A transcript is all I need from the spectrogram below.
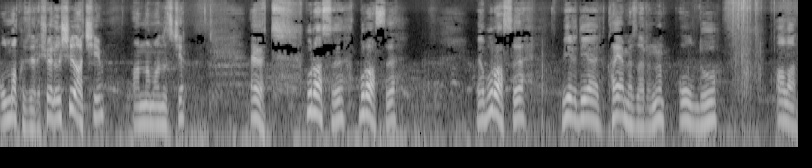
olmak üzere. Şöyle ışığı açayım anlamanız için. Evet, burası, burası ve burası bir diğer kaya mezarının olduğu alan.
